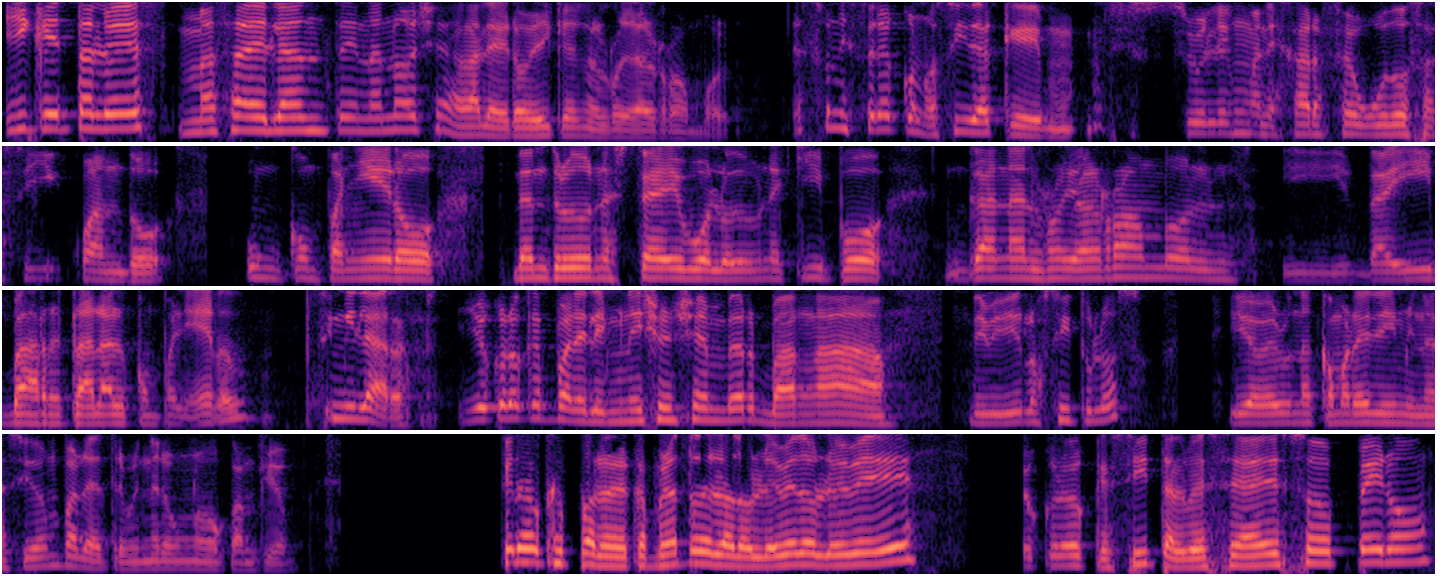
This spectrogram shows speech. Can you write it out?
Y que tal vez más adelante en la noche haga la heroica en el Royal Rumble. Es una historia conocida que suelen manejar feudos así cuando un compañero dentro de un stable o de un equipo gana el Royal Rumble y de ahí va a retar al compañero. Similar. Yo creo que para Elimination Chamber van a dividir los títulos y va a haber una cámara de eliminación para determinar un nuevo campeón. Creo que para el campeonato de la WWE, yo creo que sí, tal vez sea eso, pero,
